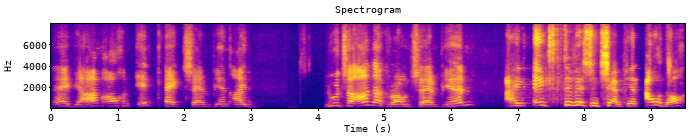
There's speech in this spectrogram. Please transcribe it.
Ey, wir haben auch einen Impact Champion, ein Lucha Underground Champion. ein X-Division Champion auch noch.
